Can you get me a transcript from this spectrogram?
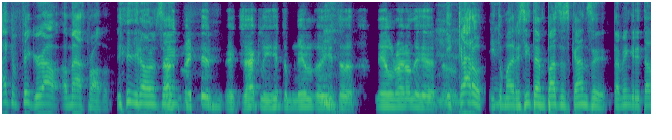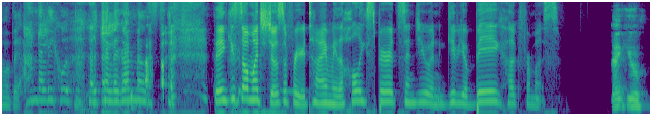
I can figure out a math problem. you know what I'm That's saying? what I did. Exactly. Hit the nail. Uh, hit the nail right on the head. Y claro, y tu madrecita en paz descanse, también gritándote, ándale, hijo échale ganas. Thank you so much, Joseph, for your time. May the Holy Spirit send you and give you a big hug from us. Thank you.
